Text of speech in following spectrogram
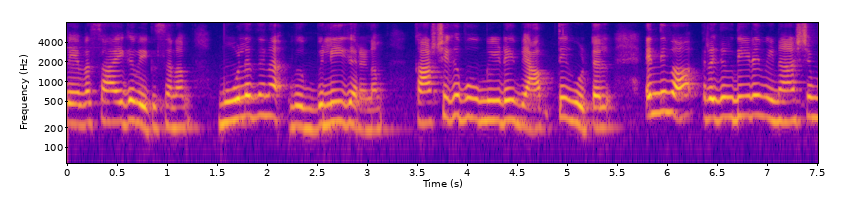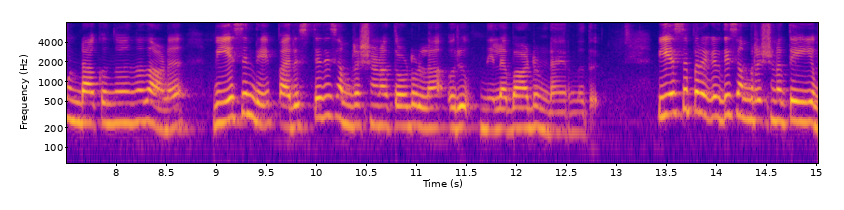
വ്യാവസായിക വികസനം മൂലധന വിപുലീകരണം കാർഷിക ഭൂമിയുടെ വ്യാപ്തി കൂട്ടൽ എന്നിവ പ്രകൃതിയുടെ വിനാശം ഉണ്ടാക്കുന്നുവെന്നതാണ് വി എസിന്റെ പരിസ്ഥിതി സംരക്ഷണത്തോടുള്ള ഒരു നിലപാടുണ്ടായിരുന്നത്. വി എസ് പ്രകൃതി സംരക്ഷണത്തെയും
